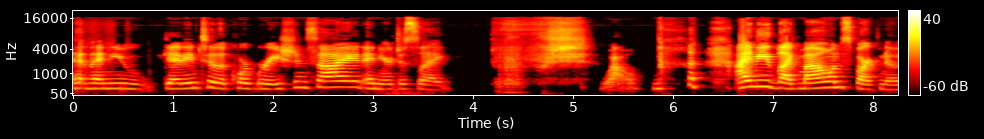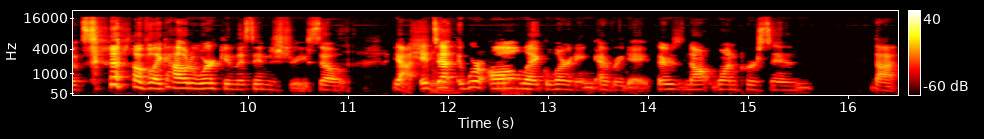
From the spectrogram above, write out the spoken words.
and then you get into the corporation side, and you're just like, wow, I need like my own spark notes of like how to work in this industry. So, yeah, sure. it's we're all like learning every day. There's not one person that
